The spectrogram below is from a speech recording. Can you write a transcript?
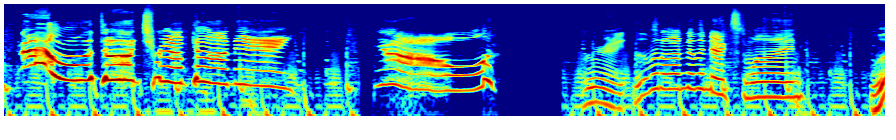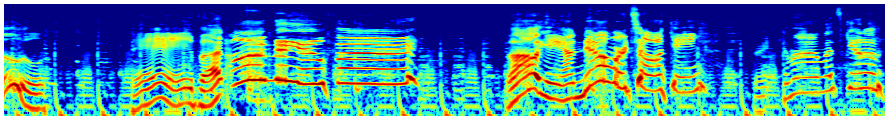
No! The dog trap got me! No! Alright, moving on to the next one. Ooh. Hey, but I'm the Oofer! Oh yeah, now we're talking. All right, come on, let's get him.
